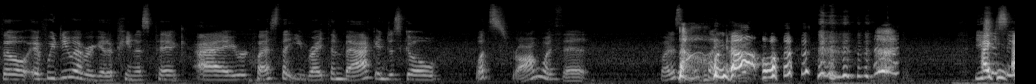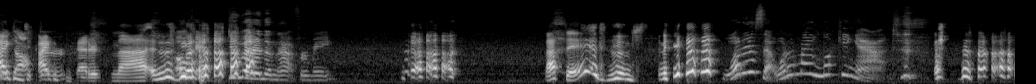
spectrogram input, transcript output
Though if we do ever get a penis pic, I request that you write them back and just go, "What's wrong with it? Why does it look oh like no, that?" you I can, I can, do, I can do better than that. okay, do better than that for me. That's it. I'm just kidding. What is that? What am I looking at?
